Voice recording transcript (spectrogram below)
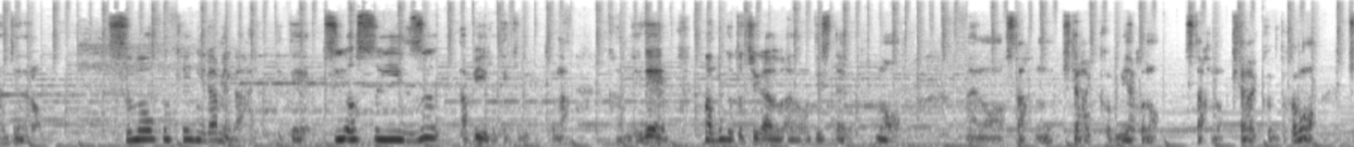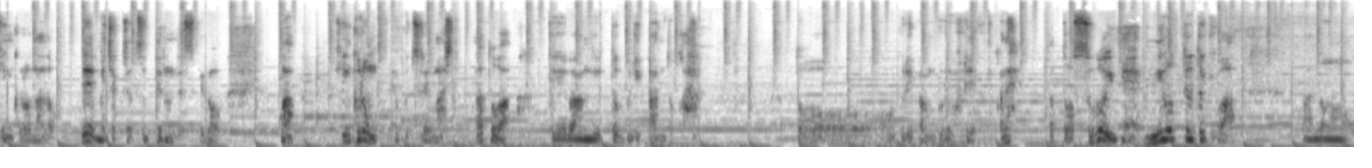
なんていうんだろう。スモーク系にラメが入ってて、強すぎずアピールできるような感じで、まあ、僕と違うあのディスタイルのあのスタッフのね、北垣君、宮古のスタッフの北垣君とかも、キンクロなどでめちゃくちゃ釣ってるんですけど、まあ、キンクロもよく釣れました。あとは定番で言うとグリパンとか、あとグリパンブルーフレークとかね、あとすごいね、濁ってる時は、あの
